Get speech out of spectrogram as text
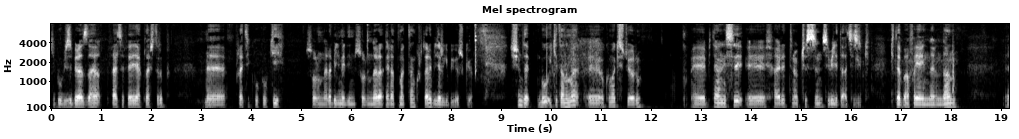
ki bu bizi biraz daha felsefeye yaklaştırıp e, pratik hukuki sorunlara, bilmediğimiz sorunlara el atmaktan kurtarabilir gibi gözüküyor. Şimdi bu iki tanımı e, okumak istiyorum. E, bir tanesi e, Hayrettin Ökçesiz'in Sivil İtaatsizlik kitabı AFA yayınlarından e,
